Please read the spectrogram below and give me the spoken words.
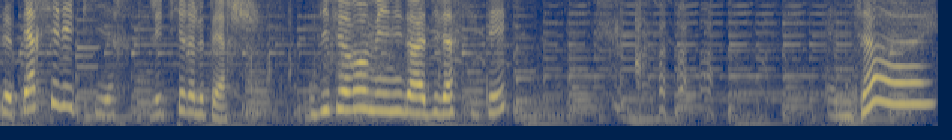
Le perche et les pires. Les pires et le perche. Différents menus dans la diversité. Enjoy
